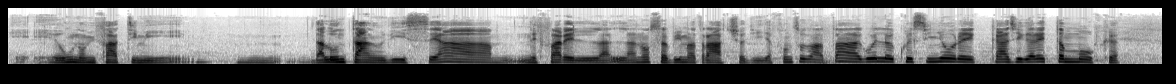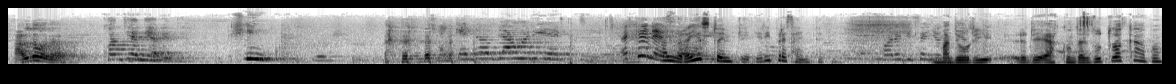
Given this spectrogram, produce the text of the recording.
e uno infatti mi, da lontano disse ah, nel fare la, la, nostra prima traccia di Alfonso Gatto ah quello è quel signore con la sigaretta a mocca allora quanti anni avete? cinque. Perché dobbiamo dire allora, io sto in piedi, ripresentati. Ma devo ri- raccontare tutto da capo?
